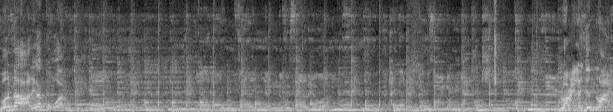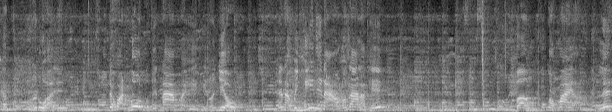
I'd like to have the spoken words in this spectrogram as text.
Vỡ nợ đấy các cụ ạ. Loại là nhân loại các cụ nói đùa chứ. Cái hoạt ngôn của Việt Nam này thì nó nhiều Nên là mình nghĩ thế nào nó ra là thế. Vâng, cụ Ngọc Mai ạ Lên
